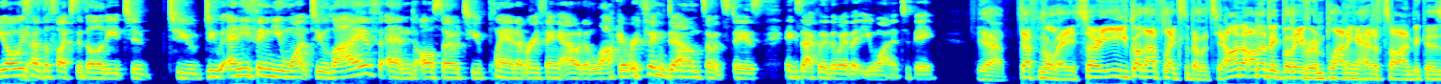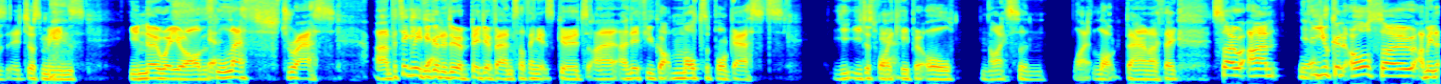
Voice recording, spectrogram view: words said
you always Yeah. have the flexibility to to do anything you want to live, and also to plan everything out and lock everything down so it stays exactly the way that you want it to be. Yeah, definitely. So you've got that flexibility. I'm, I'm a big believer in planning ahead of time because it just means you know where you are. There's Yeah. less stress, um, particularly if you're going to do a big event. I think it's good. Uh, and if you've got multiple guests, you, you just want Yeah. to keep it all nice and like locked down. I think so. Um, Yeah. You can also, I mean,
